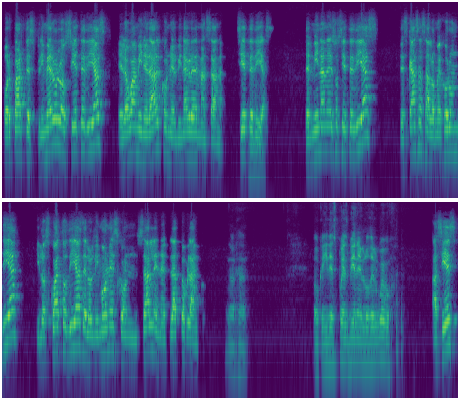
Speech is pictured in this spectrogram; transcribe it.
Por partes. Primero los siete días, el agua mineral con el vinagre de manzana. Siete días. Terminan esos siete días, descansas a lo mejor un día y los cuatro días de los limones con sal en el plato blanco. Ajá. Ok, y después viene lo del huevo. Así es,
